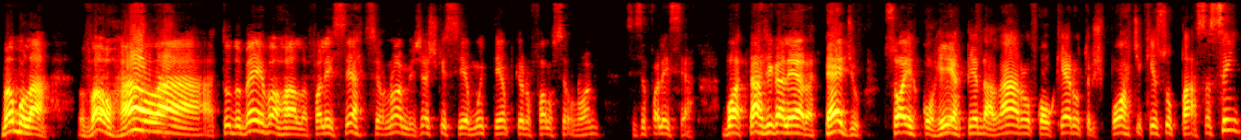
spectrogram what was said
Vamos lá. Valhalla! Tudo bem, Valhalla? Falei certo seu nome? Já esqueci, há muito tempo que eu não falo seu nome. Se eu falei certo. Boa tarde, galera. Tédio, só ir correr, pedalar ou qualquer outro esporte que isso passa. Sim,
